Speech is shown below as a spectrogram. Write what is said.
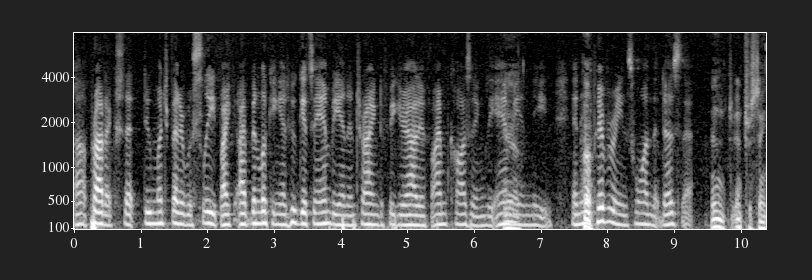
uh, products that do much better with sleep. I, I've been looking at who gets Ambien and trying to figure out if I'm causing the Ambien need. And Huh. rilpivirine's one that does that. In- interesting.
